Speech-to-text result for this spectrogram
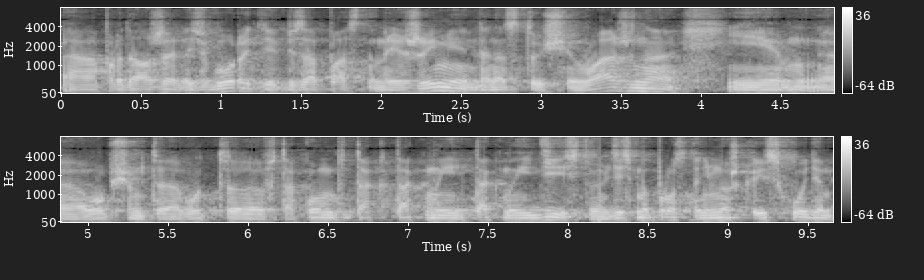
а, продолжались в городе в безопасном режиме. Для нас это очень важно. И, а, в общем-то, вот э, в таком, так, так, мы, так мы и действуем. Здесь мы просто немножко исходим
